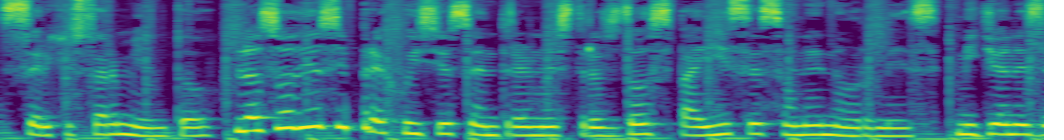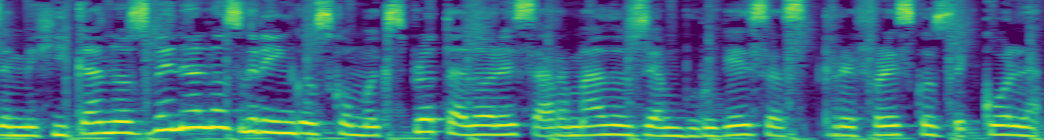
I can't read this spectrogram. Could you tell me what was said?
Sergio Sarmiento. Los odios y prejuicios entre nuestros dos países son enormes. Millones de mexicanos ven a los gringos como explotadores armados de hamburguesas, refrescos de cola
